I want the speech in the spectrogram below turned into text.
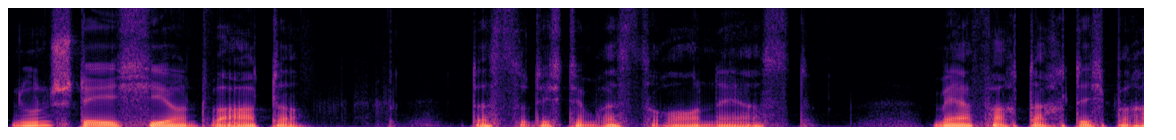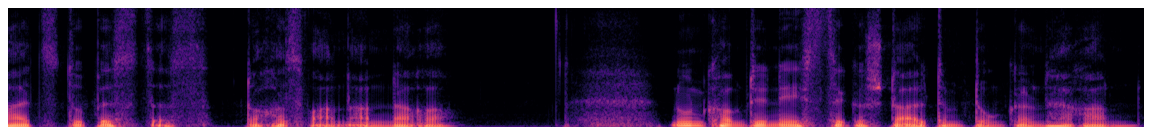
Nun stehe ich hier und warte, dass du dich dem Restaurant näherst. Mehrfach dachte ich bereits, du bist es, doch es waren andere. Nun kommt die nächste Gestalt im Dunkeln heran,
